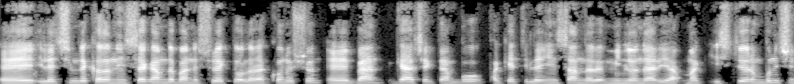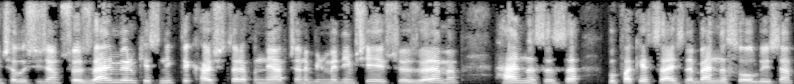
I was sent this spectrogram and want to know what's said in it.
e, iletişimde kalın. Instagram'da benimle sürekli olarak konuşun. E, ben gerçekten bu paket ile insanları milyoner yapmak istiyorum. Bunun için çalışacağım. Söz vermiyorum kesinlikle. Karşı tarafın ne yapacağını bilmediğim şeye söz veremem. Her nasılsa bu paket sayesinde ben nasıl olduysam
